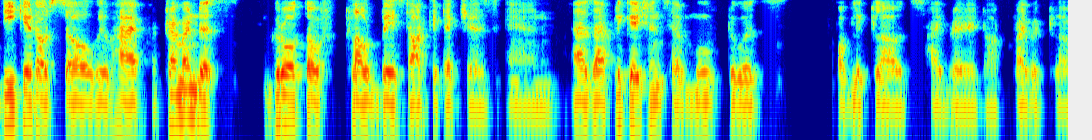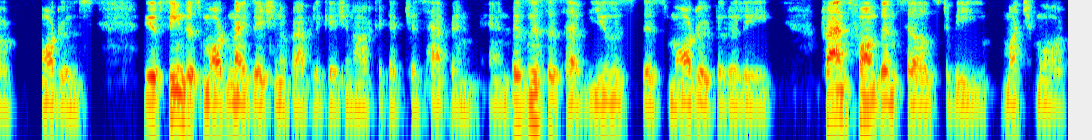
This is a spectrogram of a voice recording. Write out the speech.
decade or so, we've had tremendous growth of cloud based architectures. And as applications have moved towards public clouds, hybrid or private cloud models, we have seen this modernization of application architectures happen. And businesses have used this model to really transform themselves to be much more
